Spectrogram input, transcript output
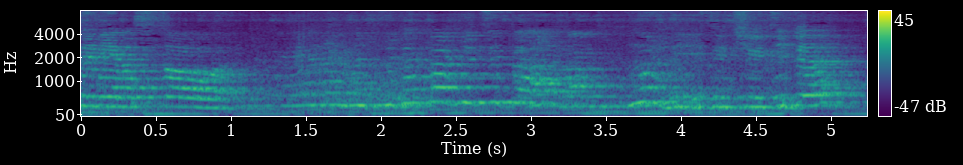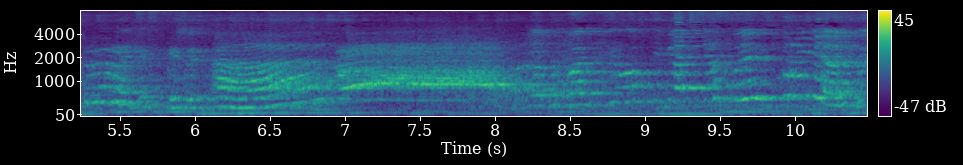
Ты не расстала? Тебя пахнет Титаном! Можно я изучу тебя? Ротик скажи, а? Я бы вонзила в тебя все свои инструменты.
